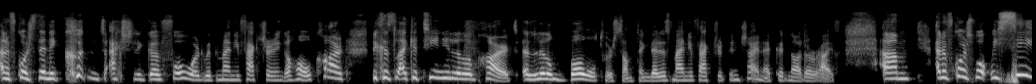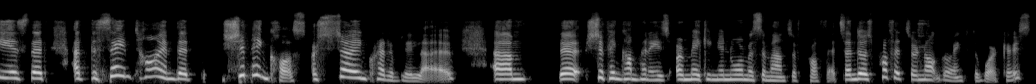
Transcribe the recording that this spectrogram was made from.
and of course, then it couldn't actually go forward forward with manufacturing a whole car because like a teeny little part a little bolt or something that is manufactured in china could not arrive. Um, and of course what we see is that at the same time that shipping costs are so incredibly low um, the shipping companies are making enormous amounts of profits, and those profits are not going to the workers.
